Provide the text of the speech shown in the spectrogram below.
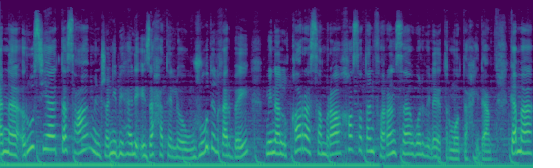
أن روسيا تسعى من جانبها لإزاحة الوجود الغربي من القارة السمراء خاصة فرنسا والولايات المتحدة. كما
